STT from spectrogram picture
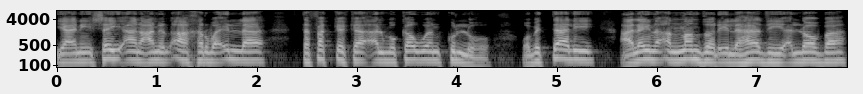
يعني شيئا عن الآخر وإلا تفكك المكون كله. وبالتالي علينا أن ننظر إلى هذه اللعبة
